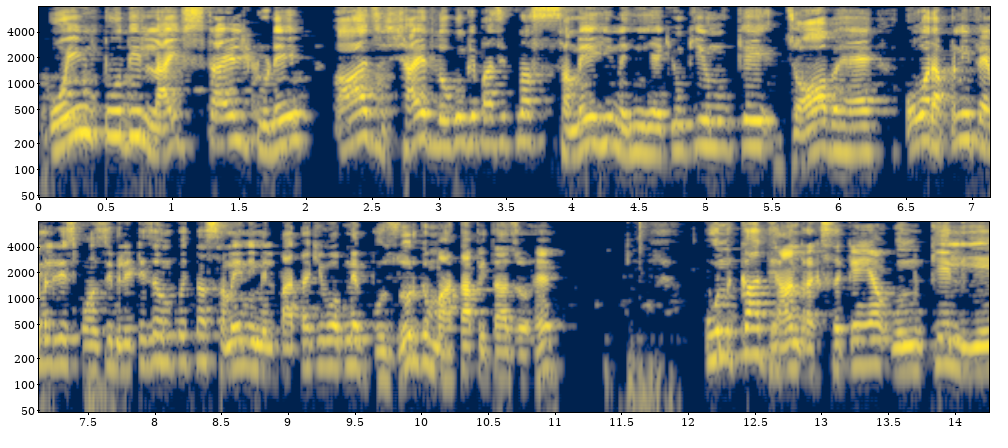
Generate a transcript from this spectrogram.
going to the lifestyle today आज शायद लोगों के पास इतना समय ही नहीं है क्योंकि उनके जॉब है और अपनी फैमिली रिस्पॉन्सिबिलिटीज है, उनको इतना समय नहीं मिल पाता कि वो अपने बुज़ुर्ग माता पिता जो है, उनका ध्यान रख सकें या उनके लिए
